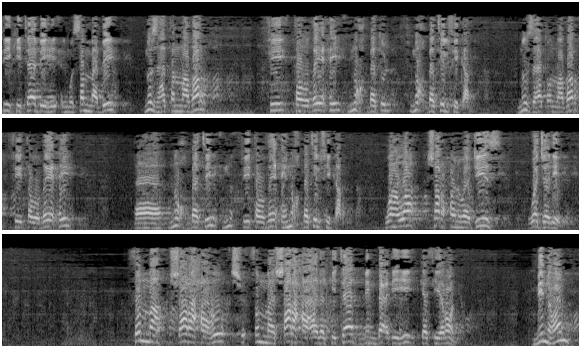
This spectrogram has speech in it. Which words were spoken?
في كتابه المسمى بنزهة النظر في توضيح نخبة, نخبة الفكر. نزهة النظر في توضيح آه، نخبة في توضيح نخبة الفكر. وهو شرح وجيز وجليل. ثم شرحه ثم شرح هذا الكتاب من بعده كثيرون. منهم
